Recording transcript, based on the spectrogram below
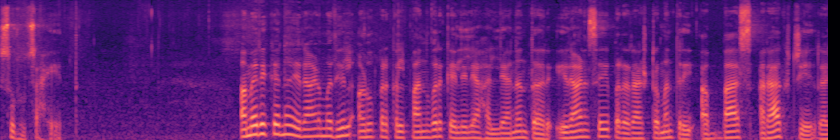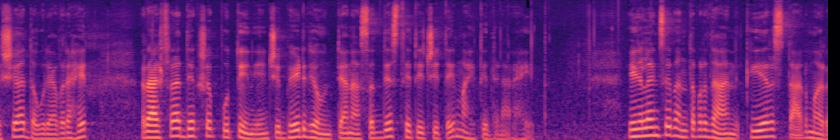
सुरूच आहेत. अमेरिकेनं इराणमधील अणुप्रकल्पांवर केलेल्या हल्ल्यानंतर इराणचे परराष्ट्रमंत्री अब्बास अराघची रशिया दौऱ्यावर आहेत राष्ट्राध्यक्ष पुतीन यांची भेट घेऊन त्यांना सद्यस्थितीची ते माहिती देणार आहेत. इंग्लंडचे पंतप्रधान किअर स्टार्मर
